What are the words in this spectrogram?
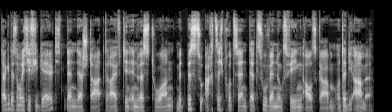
Da geht es um richtig viel Geld, denn der Staat greift den Investoren mit bis zu 80 Prozent der zuwendungsfähigen Ausgaben unter die Arme.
